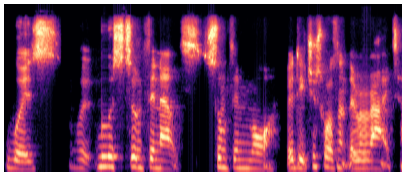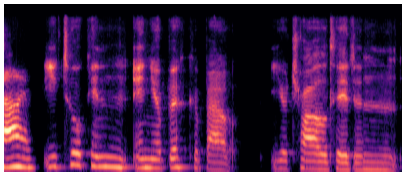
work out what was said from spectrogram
was was something else, something more, but it just wasn't the right time. You talk in in your book about your childhood and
